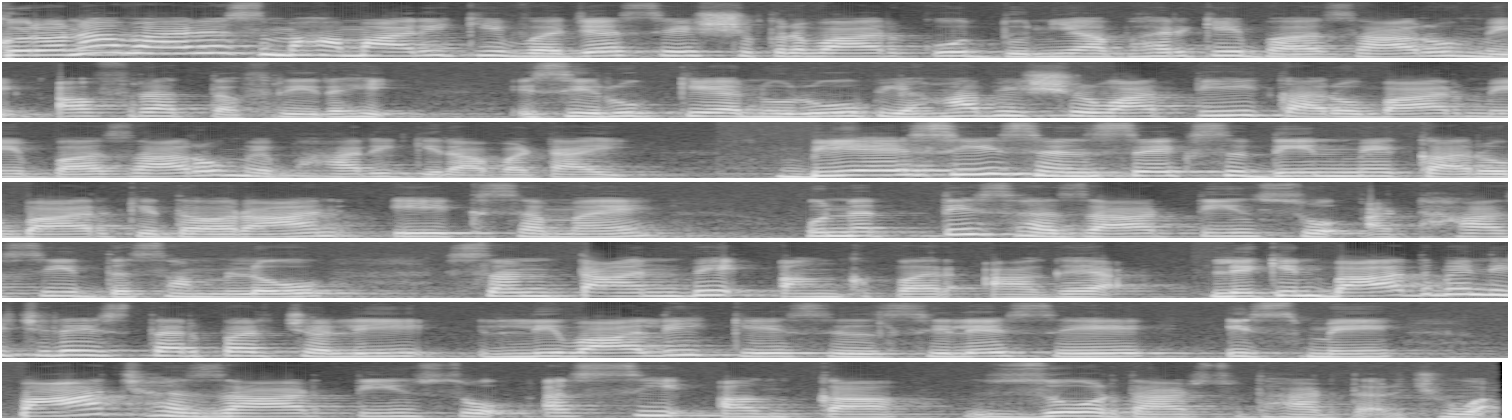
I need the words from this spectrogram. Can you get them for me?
कोरोना वायरस महामारी की वजह से शुक्रवार को दुनिया भर के बाजारों में अफरा तफरी रही। इसी रुख के अनुरूप यहाँ भी शुरुआती कारोबार में बाजारों में भारी गिरावट आई। बीएसई सेंसेक्स दिन में कारोबार के दौरान एक समय उनतीस हज़ार तीन सौ अठासी दशमलव संतानवे अंक पर आ गया। लेकिन बाद में निचले स्तर पर चली लिवाली के सिलसिले से इसमें 5,380 अंक का जोरदार सुधार दर्ज हुआ।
